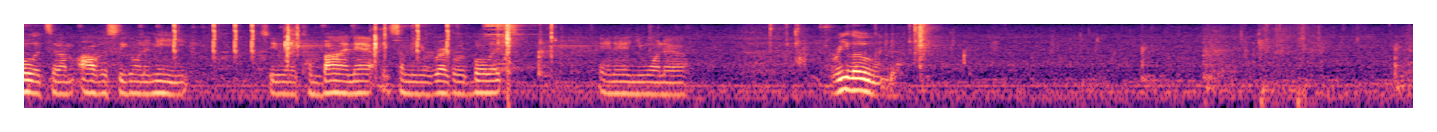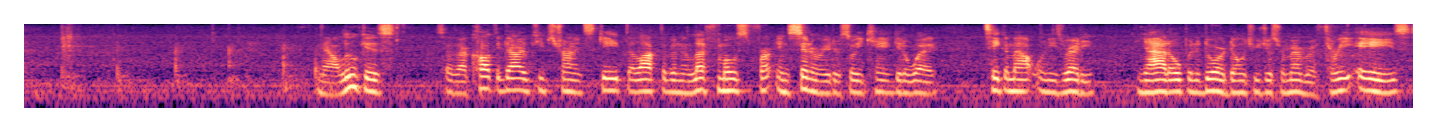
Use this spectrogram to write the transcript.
bullets that I'm obviously going to need. So you want to combine that with some of your regular bullets. And then you want to reload. Now Lucas says, I caught the guy who keeps trying to escape. They locked him in the leftmost incinerator so he can't get away. Take him out when he's ready. You know how to open the door, don't you? Just remember, three A's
